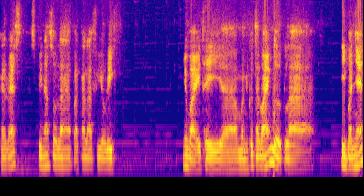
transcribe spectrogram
Perez, Spinazzola và Calafiori. Như vậy thì uh, mình có thể đoán được là Ibanez,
